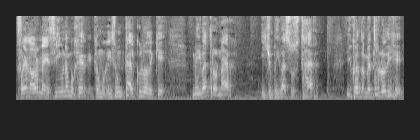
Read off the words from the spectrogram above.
Fue enorme. Sí, una mujer como que hizo un cálculo de que me iba a tronar y yo me iba a asustar. Y cuando me tronó dije,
